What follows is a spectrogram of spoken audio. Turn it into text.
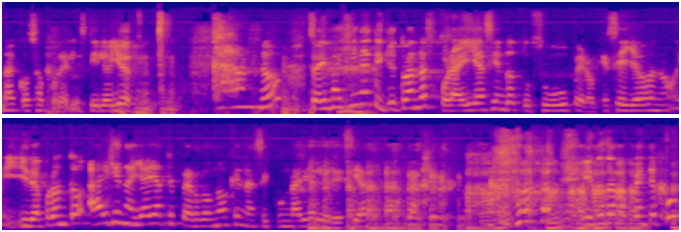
Una cosa por el estilo. Yo, ¿no? O sea, imagínate que tú andas por ahí haciendo tu súper o qué sé yo, ¿no? Y, de pronto alguien allá ya te perdonó que en la secundaria le decías. y entonces de repente, ¡pum!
